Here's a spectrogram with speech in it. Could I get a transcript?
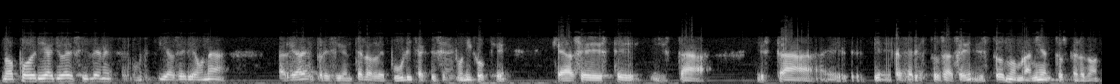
no podría yo decirle en este momento, ya sería una tarea del presidente de la República, que es el único que, que hace este, esta, esta, eh, tiene que hacer estos, estos nombramientos, perdón.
